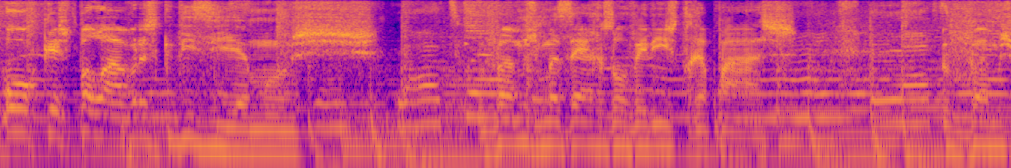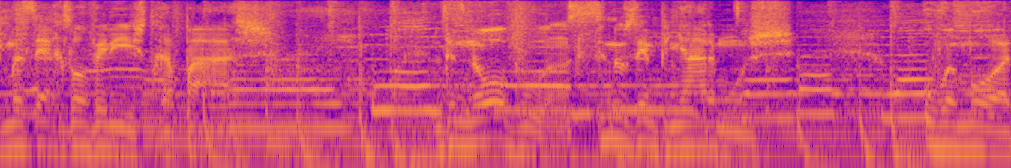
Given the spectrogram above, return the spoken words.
poucas palavras que dizíamos. Vamos, mas é resolver isto, rapaz. Vamos, mas é resolver isto, rapaz. De novo, se nos empenharmos, o amor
